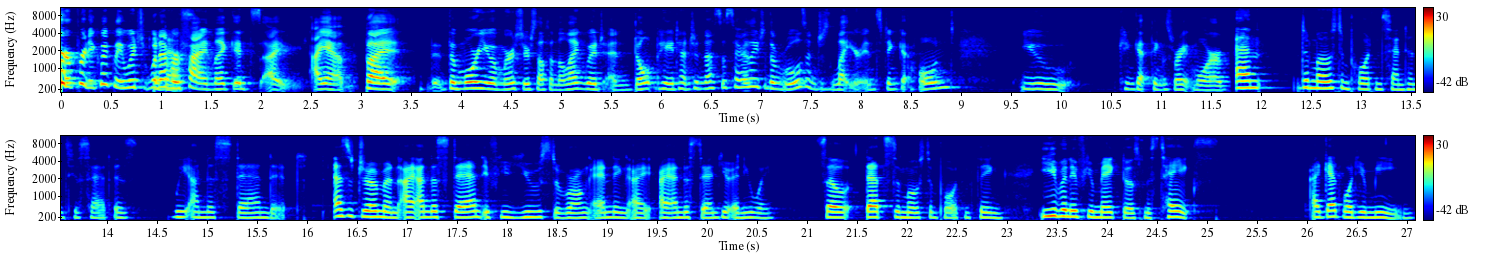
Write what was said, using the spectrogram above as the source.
pretty quickly, which whatever, fine. Like it's I I am. But th- the more you immerse yourself in the language and don't pay attention necessarily to the rules and just let your instinct get honed, you can get things right more. And the most important sentence you said is, we understand it. As a German, I understand if you use the wrong ending, I, I understand you anyway. So that's the most important thing. Even if you make those mistakes, I get what you mean.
